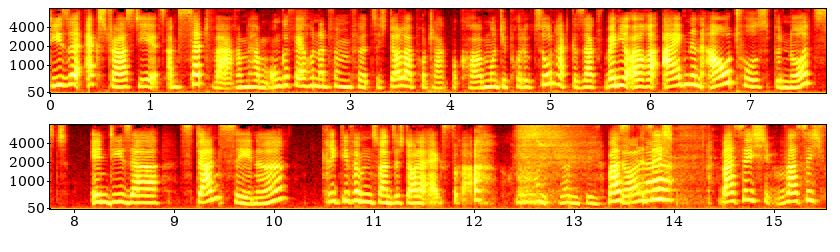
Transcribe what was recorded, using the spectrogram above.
diese Extras, die jetzt am Set waren, haben ungefähr 145 Dollar pro Tag bekommen und die Produktion hat gesagt, wenn ihr eure eigenen Autos benutzt in dieser Stunt-Szene, kriegt ihr 25 Dollar extra. 25 Was Dollar. sich, was sich, was sich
